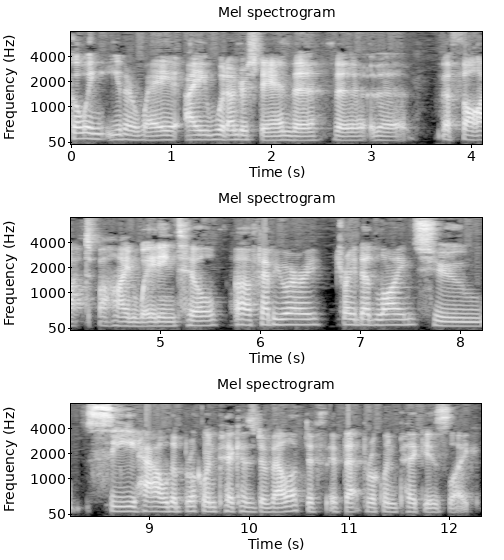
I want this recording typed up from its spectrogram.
going either way. I would understand the the the, the thought behind waiting till uh, February trade deadline to see how the Brooklyn pick has developed. If if that Brooklyn pick is like,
